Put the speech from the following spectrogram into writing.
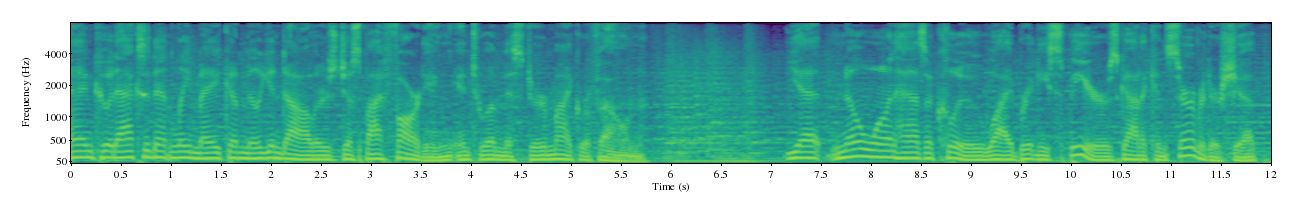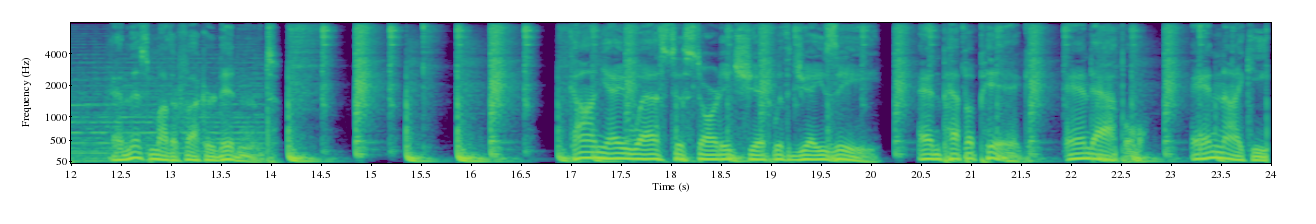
and could accidentally make a million dollars just by farting into a Mr. Microphone. Yet no one has a clue why Britney Spears got a conservatorship and this motherfucker didn't. Kanye West has started shit with Jay Z and Peppa Pig and Apple and Nike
